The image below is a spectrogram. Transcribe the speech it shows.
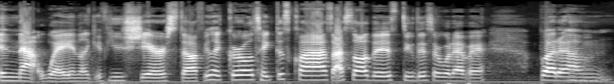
in that way, and like if you share stuff, you're like, girl, take this class, I saw this, do this or whatever. But um,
